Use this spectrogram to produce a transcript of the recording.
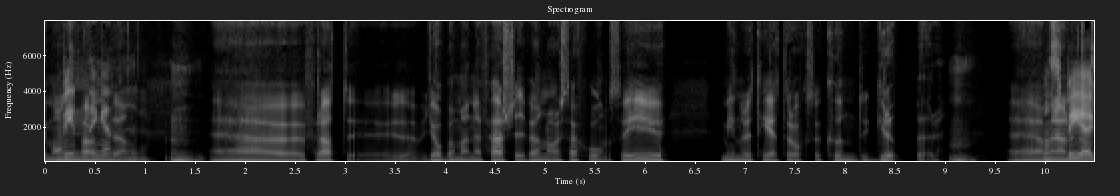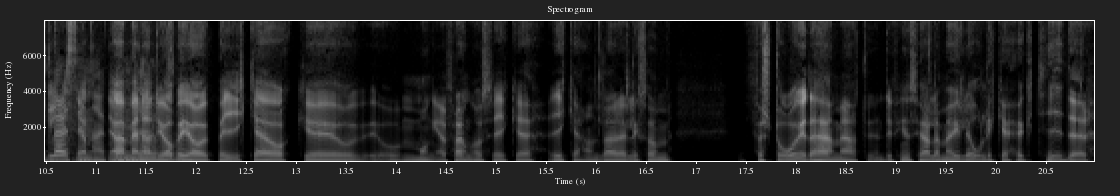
I mångfalden. Vinningen i det. Mm. Uh, för att uh, jobbar man i affärsdriven organisation så är ju minoriteter också kundgrupper. Mm. Uh, Man speglar sina ja, kunder. Ja, men jobbar jag på ICA och, och, och många framgångsrika ICA-handlare liksom förstår ju det här med att det finns ju alla möjliga olika högtider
